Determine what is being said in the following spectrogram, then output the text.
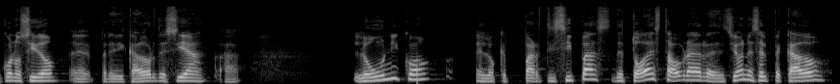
conocido eh, predicador decía, uh, lo único en lo que participas de toda esta obra de redención es el pecado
